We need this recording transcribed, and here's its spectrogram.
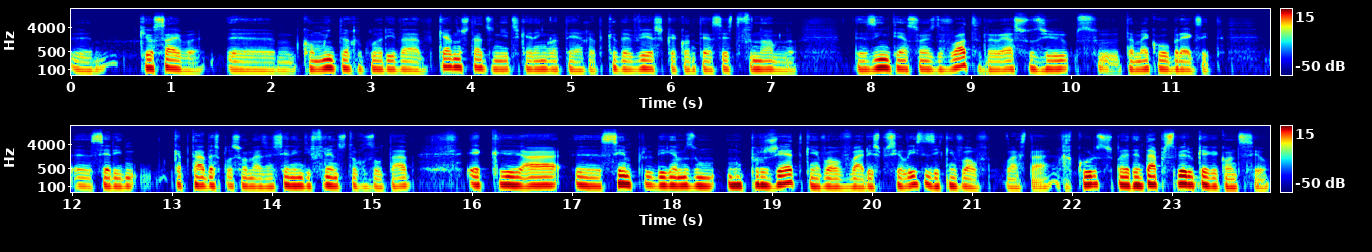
eh, que eu saiba, eh, com muita regularidade, quer nos Estados Unidos, quer em Inglaterra, de cada vez que acontece este fenómeno das intenções de voto, aliás, surgiu também com o Brexit, uh, serem captadas pelas sondagens serem diferentes do resultado, é que há uh, sempre, digamos, um, um, projeto que envolve vários especialistas e que envolve, lá está, recursos para tentar perceber o que é que aconteceu.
